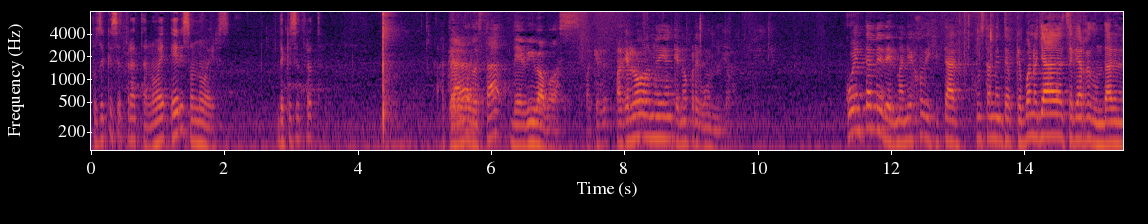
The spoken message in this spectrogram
Pues de qué se trata, ¿no? ¿E- ¿Eres o no eres? ¿De qué se trata? Aclarado bueno. está de viva voz. Para que, para que luego no digan que no pregunto. Cuéntame del manejo digital, justamente, que bueno, ya sería redundar en,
